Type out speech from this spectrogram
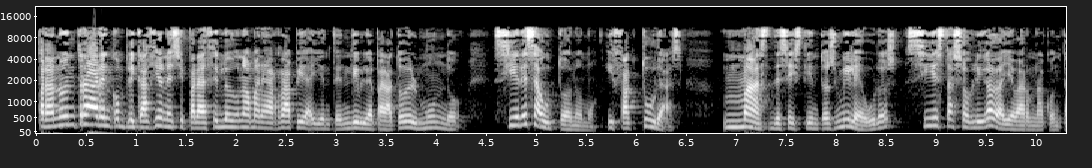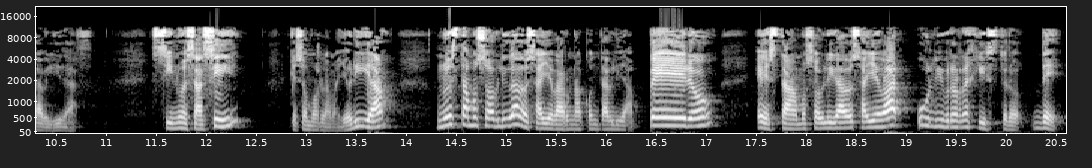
Para no entrar en complicaciones y para decirlo de una manera rápida y entendible para todo el mundo, si eres autónomo y facturas más de 600.000 euros, sí estás obligado a llevar una contabilidad. Si no es así, que somos la mayoría, no estamos obligados a llevar una contabilidad, pero estamos obligados a llevar un libro registro de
